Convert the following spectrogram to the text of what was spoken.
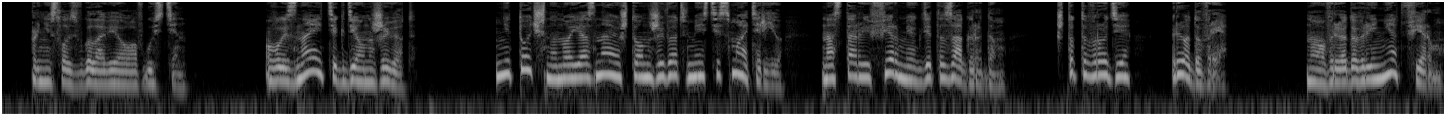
— пронеслось в голове у Августин. «Вы знаете, где он живёт?» «Не точно, но я знаю, что он живёт вместе с матерью, на старой ферме где-то за городом. Что-то вроде Рёдовре». «Но в Рёдовре нет ферм»,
